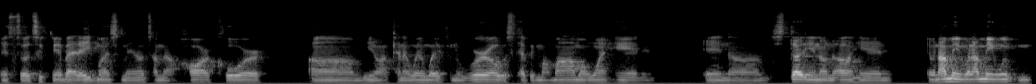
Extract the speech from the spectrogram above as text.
And so it took me about eight months, man. I'm talking about hardcore. Um, you know, I kind of went away from the world, was helping my mom on one hand and and um, studying on the other hand. And when I mean when I mean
